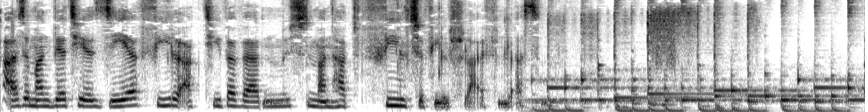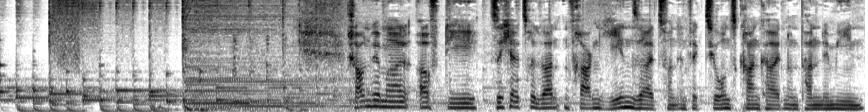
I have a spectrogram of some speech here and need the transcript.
Also man wird hier sehr viel viel aktiver werden müssen. Man hat viel zu viel schleifen lassen. Schauen wir mal auf die sicherheitsrelevanten Fragen jenseits von Infektionskrankheiten und Pandemien.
